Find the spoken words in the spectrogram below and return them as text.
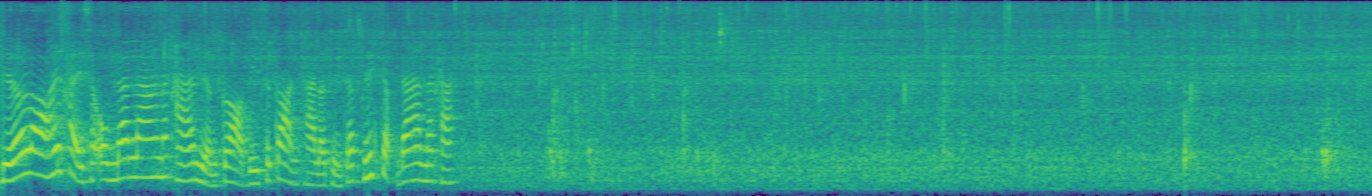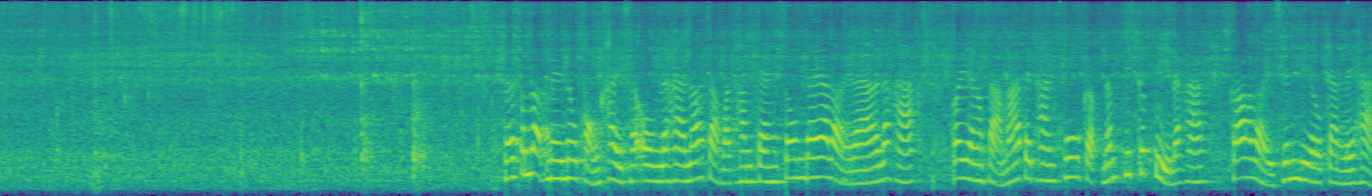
เดี๋ยวเรารอให้ไข่ชะอมด้านล่างนะคะ เหลืองกรอบดีซะก่อนค่ะ เราถึงจะพลิกกลับด้านนะคะ และสำ หรับเมนูของไข่ชะอมนะคะ นอกจากมาทำแกงส้มได้อร่อยแล้วนะคะ ก็ยังสามารถไปทานคู่กับน้ำพริกกะปินะคะ ก็อร่อยเช่นเดียวกันเลยค่ะ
